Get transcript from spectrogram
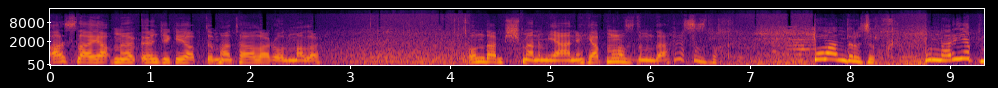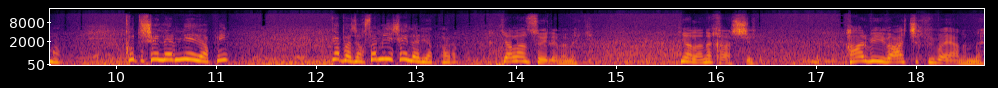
asla yapma önceki yaptığım hatalar olmalı. Ondan pişmanım yani. Yapmazdım da. hırsızlık, dolandırıcılık. Bunları yapmam. Kötü şeyleri niye yapayım? Yapacaksam iyi şeyler yaparım. Yalan söylememek. Yalana karşı. Harbi ve açık bir bayanım ben.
